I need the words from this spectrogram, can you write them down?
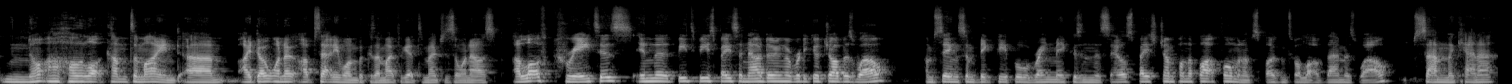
not a whole lot come to mind. Um, I don't want to upset anyone because I might forget to mention someone else. A lot of creators in the B2B space are now doing a really good job as well. I'm seeing some big people, rainmakers in the sales space, jump on the platform, and I've spoken to a lot of them as well. Sam McKenna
